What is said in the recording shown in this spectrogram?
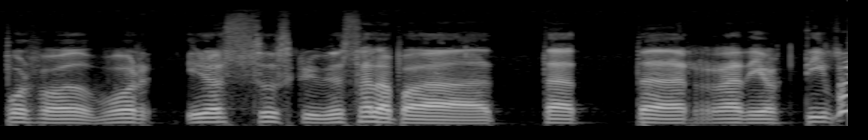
por favor, iros suscribiros a la patata radioactiva.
